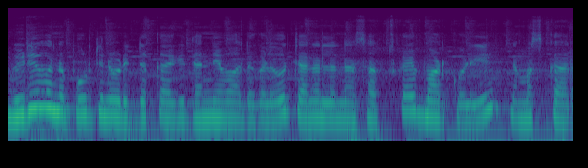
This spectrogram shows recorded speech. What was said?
ವಿಡಿಯೋವನ್ನು ಪೂರ್ತಿ ನೋಡಿದ್ದಕ್ಕಾಗಿ ಧನ್ಯವಾದಗಳು. ಚಾನಲನ್ನು ಸಬ್ಸ್ಕ್ರೈಬ್ ಮಾಡಿಕೊಳ್ಳಿ. ನಮಸ್ಕಾರ.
